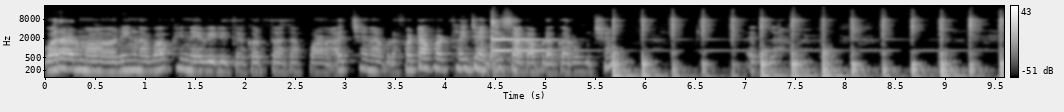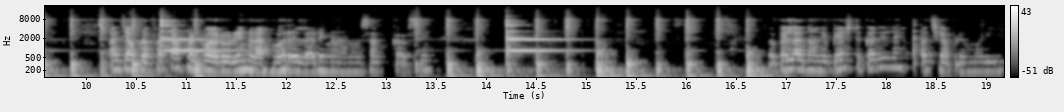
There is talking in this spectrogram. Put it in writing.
વરાળમાં રીંગણા બાફીને એવી રીતે કરતા હતા, પણ આજ છે ને આપણે ફટાફટ થઈ જાય ને એ શાક આપણે કરવું છે. એટલે આજે આપણે ફટાફટ વાળું રીંગણા, ભરેલા રીંગણાનું શાક કરશે. તો પહેલાં તો આની પેસ્ટ કરી લે, પછી આપણે મળીએ.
